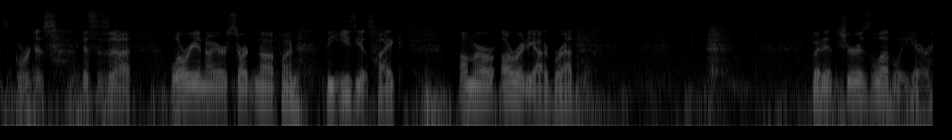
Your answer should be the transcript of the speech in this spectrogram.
it's gorgeous. This is uh Laurie and I are starting off on the easiest hike. I'm already out of breath but it sure is lovely here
